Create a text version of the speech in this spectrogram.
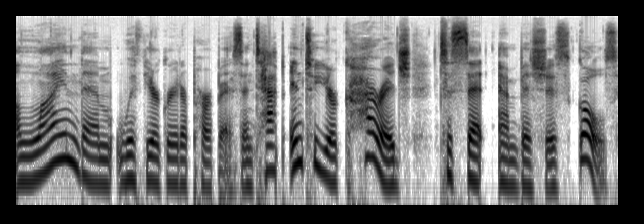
align them with your greater purpose and tap into your courage to set ambitious goals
